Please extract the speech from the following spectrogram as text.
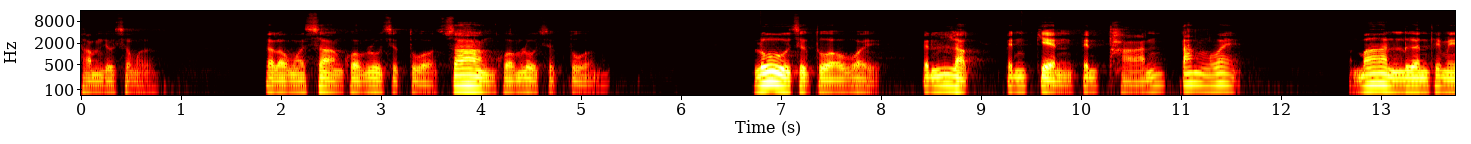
ธรรมอยู่เสมอถ้าเรามาสร้างความรู้สึกตัว สร้างความรู้สึกตัว รู้สึกตัวเอาไว้ เป็นหลักเป็นเกณฑ์เป็นฐานตั้งไว้ บ้านเรือนที่มี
